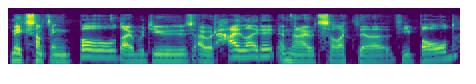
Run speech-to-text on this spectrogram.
make something bold, I would use, I would highlight it, and then I would select the, the bold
